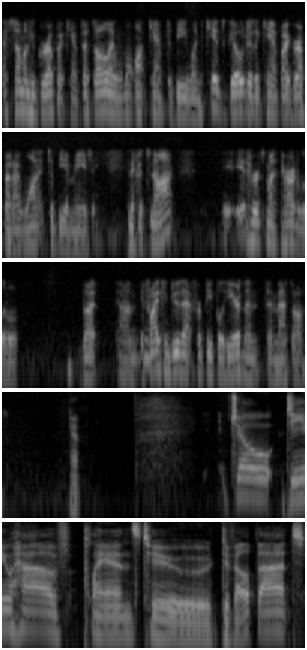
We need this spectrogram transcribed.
as someone who grew up at camp, that's all I want camp to be. When kids go to the camp I grew up at, I want it to be amazing. And if it's not, it, hurts my heart a little. But um, if I can do that for people here, then then that's awesome. Yeah. Joe, do you have plans to develop that?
